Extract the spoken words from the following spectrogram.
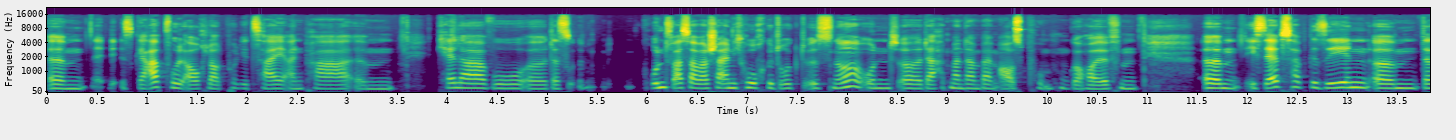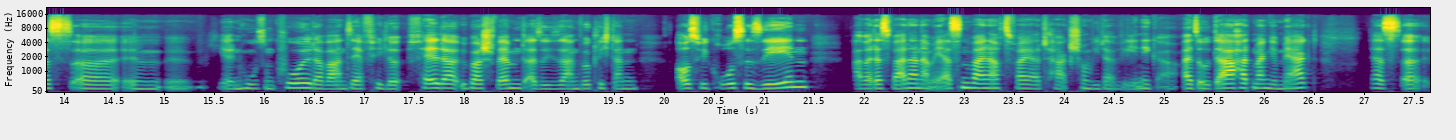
Ähm, es gab wohl auch laut Polizei ein paar ähm, Keller, wo äh, das Grundwasser wahrscheinlich hochgedrückt ist, ne? Und äh, da hat man dann beim Auspumpen geholfen. Ähm, ich selbst habe gesehen, ähm, dass äh, äh, hier in Hus und Kohl, da waren sehr viele Felder überschwemmt. Also die sahen wirklich dann aus wie große Seen. Aber das war dann am ersten Weihnachtsfeiertag schon wieder weniger. Also da hat man gemerkt, dass äh,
